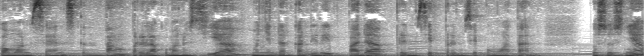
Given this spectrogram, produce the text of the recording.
common sense tentang perilaku manusia menyandarkan diri pada prinsip-prinsip penguatan, khususnya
